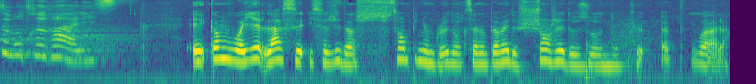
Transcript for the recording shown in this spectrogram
te montrera, Alice. Et comme vous voyez, là, il s'agit d'un champignon bleu, donc ça nous permet de changer de zone. Donc, euh, hop, voilà.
